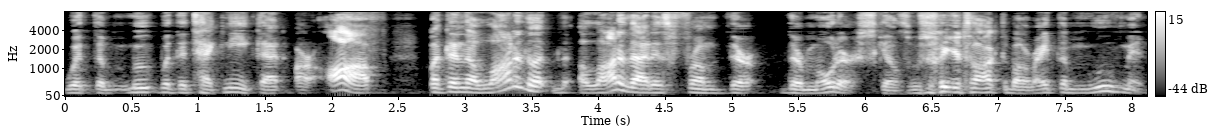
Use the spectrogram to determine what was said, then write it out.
with the move with the technique that are off. But then a lot of the a lot of that is from their their motor skills, which is what you talked about, right? The movement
